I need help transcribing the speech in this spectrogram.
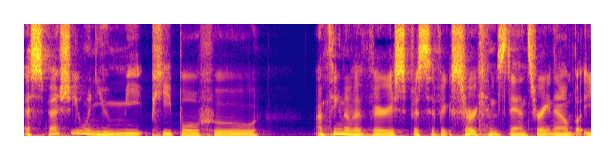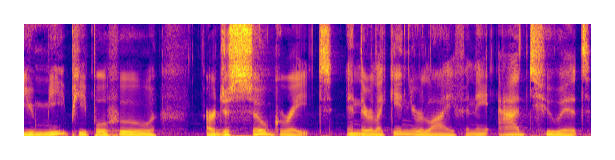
especially when you meet people who I'm thinking of a very specific circumstance right now, but you meet people who are just so great and they're like in your life and they add to it.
